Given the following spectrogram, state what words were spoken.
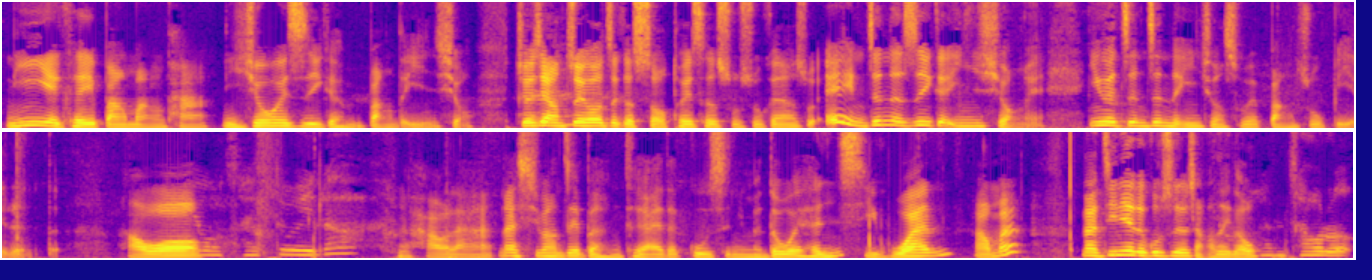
你也可以帮忙他，你就会是一个很棒的英雄。就像最后这个手推车叔叔跟他说：“哎、你真的是一个英雄哎、因为真正的英雄是会帮助别人的。”好哦，我才对啦。好啦，那希望这本很可爱的故事你们都会很喜欢，好吗？那今天的故事就讲到这里喽。很超了，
